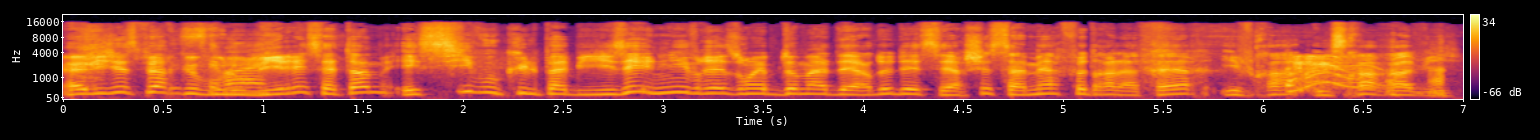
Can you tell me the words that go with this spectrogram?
Elle dit J'espère que vous l'oublierez, cet homme, et si vous culpabilisez, une livraison hebdomadaire de dessert chez sa mère faudra l'affaire, il, fera, il sera ravi.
